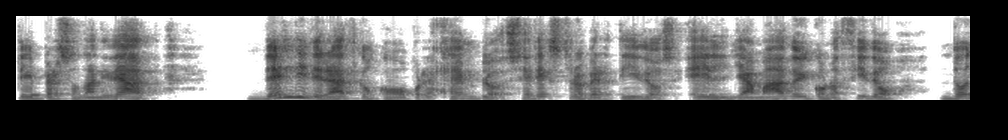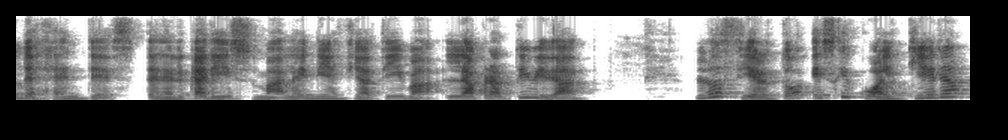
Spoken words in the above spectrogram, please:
de personalidad del liderazgo, como por ejemplo ser extrovertidos, el llamado y conocido don de gentes, tener carisma, la iniciativa, la proactividad, lo cierto es que cualquiera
